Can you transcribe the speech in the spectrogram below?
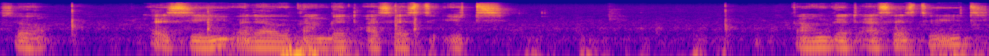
So let's see whether we can get access to it. Can we get access to it?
